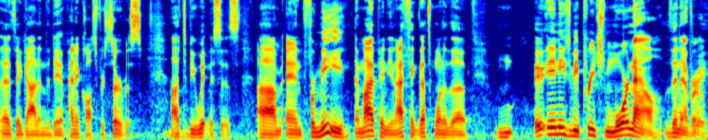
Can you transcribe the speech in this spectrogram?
as they got in the day of Pentecost for service uh, to be witnesses. Um, and for me, in my opinion, I think that's one of the, it, it needs to be preached more now than ever.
